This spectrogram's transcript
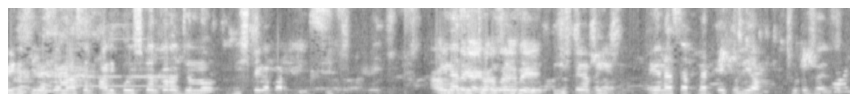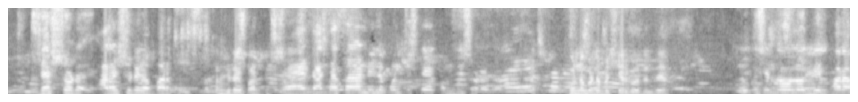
মেডিসিন আছে মাছের পানি পরিষ্কার করার জন্য বিশ টাকা পার পিস তিরিশ টাকা এখানে আছে আপনার একুরিয়াম ছোট সাইজ দেড়শো টাকা আড়াইশো টাকা পার পিস আড়াইশো টাকা পার পিস ঢাকা সারা নিলে পঞ্চাশ টাকা কম দুশো টাকা। ফোন নাম্বারটা শেয়ার করে দেন ভাইয়া। লোকেশনটা হলো বেলপাড়া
